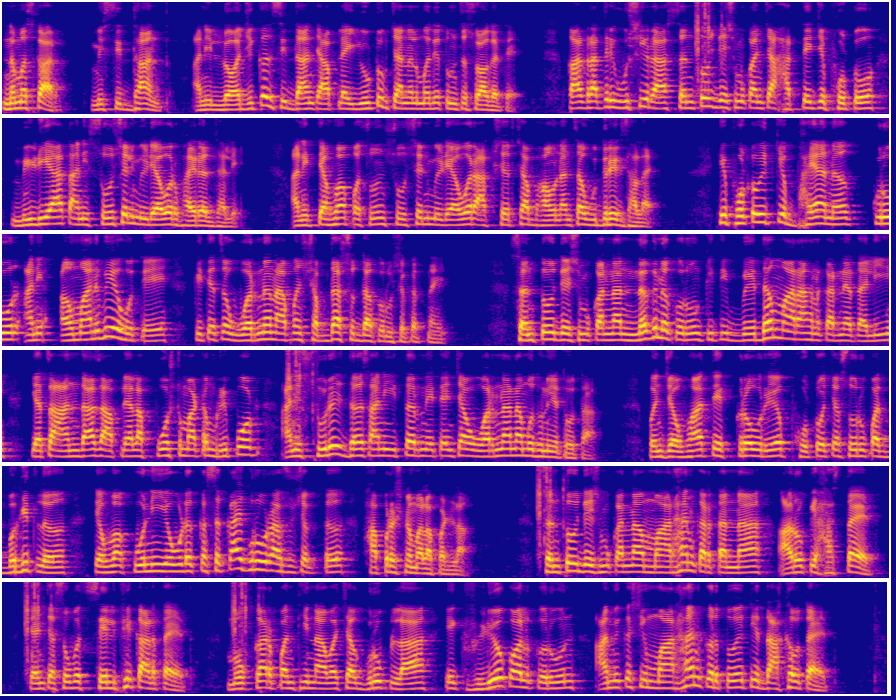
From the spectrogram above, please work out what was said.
नमस्कार मी सिद्धांत आणि लॉजिकल सिद्धांत या आपल्या यूट्यूब चॅनलमध्ये तुमचं स्वागत आहे. काल रात्री उशिरा संतोष देशमुखांच्या हत्येचे फोटो मीडियात आणि सोशल मीडियावर व्हायरल झाले आणि तेव्हापासून सोशल मीडियावर अक्षरशः भावनांचा उद्रेक झाला आहे हे फोटो इतके भयानक क्रूर आणि अमानवीय होते की त्याचं वर्णन आपण शब्दातसुद्धा करू शकत नाही. संतोष देशमुखांना नग्न करून किती बेदम मारहाण करण्यात आली याचा अंदाज आपल्याला पोस्टमार्टम रिपोर्ट आणि सुरेश धस आणि इतर नेत्यांच्या वर्णनामधून येत होता. पण जेव्हा ते क्रौर्य फोटोच्या स्वरूपात बघितलं तेव्हा कोणी एवढं कसं काय क्रूर असू शकतं हा प्रश्न मला पडला. संतोष देशमुखांना मारहाण करताना आरोपी हसतायत त्यांच्यासोबत सेल्फी काढतायत. मोक्कारपंथी नावाच्या ग्रुपला एक व्हिडिओ कॉल करून आम्ही कशी मारहाण करतोय ते दाखवतायत.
